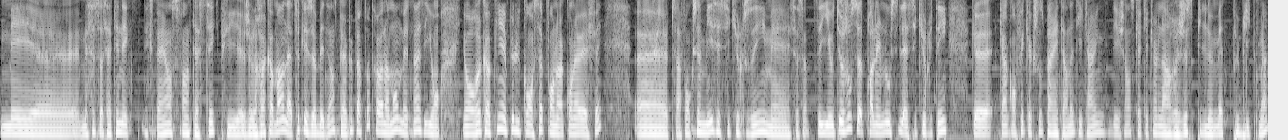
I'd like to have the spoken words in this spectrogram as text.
Mais, euh, mais c'est ça, ça a été une, expérience fantastique. Puis euh, je le recommande à toutes les obédiences. Puis un peu partout à travers le monde, maintenant, ils ont, ils ont recopié un peu le concept qu'on avait fait. Euh, puis ça fonctionne bien, c'est sécurisé, mais c'est ça. il y a toujours ce problème-là aussi de la sécurité, que quand on fait quelque chose par Internet, il y a quand même des chances que quelqu'un l'enregistre puis le mette publiquement.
